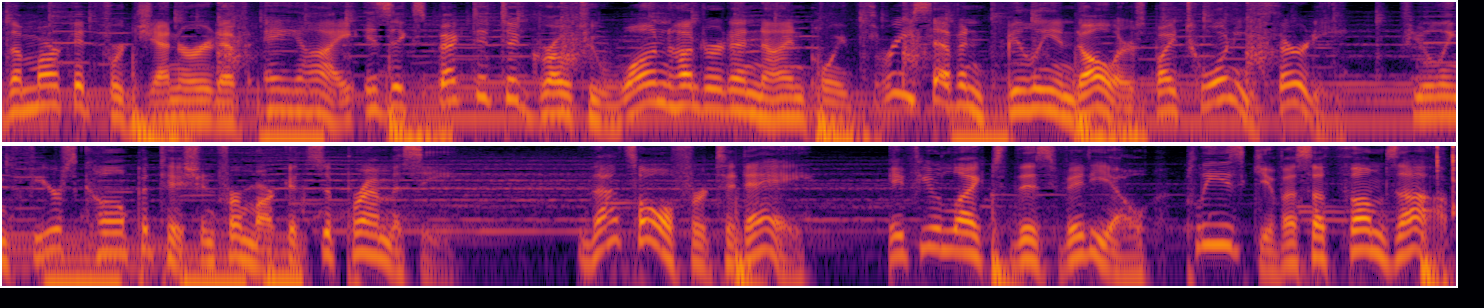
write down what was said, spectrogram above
The market for generative AI is expected to grow to $109.37 billion by 2030, fueling fierce competition for market supremacy. That's all for today. If you liked this video, please give us a thumbs up.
